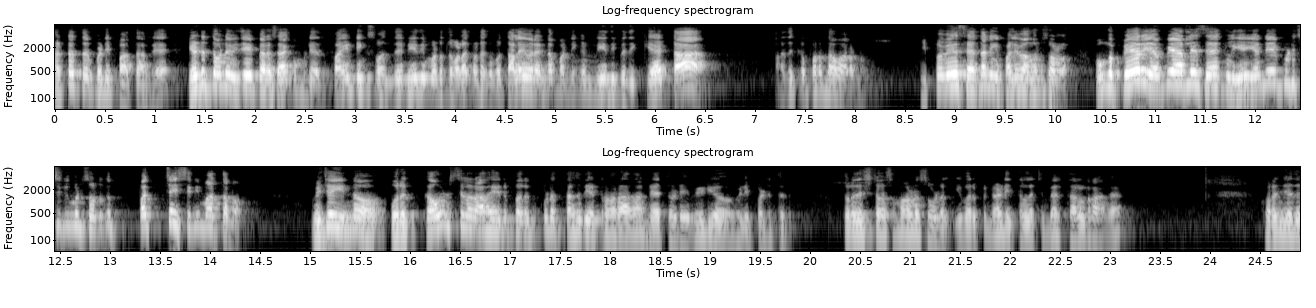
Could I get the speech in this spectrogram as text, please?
சட்டத்தின்படி பார்த்தாலே எடுத்தோடனே விஜய் பேரை சேர்க்க முடியாது. ஃபைண்டிங்ஸ் வந்து நீதிமன்றத்தில் வழக்கு நடக்கும்போது தலைவர் என்ன பண்ணீங்கன்னு நீதிபதி கேட்டா அதுக்கப்புறம் தான் வரணும். இப்பவே சேர்த்தா நீங்க பழி வாங்கன்னு சொல்லலாம். உங்க பேரை எஃப்ஐஆர்லயே சேர்க்கலையே என்னைய பிடிச்சிக்குங்கன்னு சொல்றது பச்சை சினிமாத்தனம். விஜய் இன்னும் ஒரு கவுன்சிலராக இருப்பதற்கு கூட தகுதியற்றவராக தான் நேற்றுடைய வீடியோ வெளிப்படுத்துது. துரதிருஷ்டவசமான சூழல். இவர் பின்னாடி இத்தனை லட்சம் பேர் தள்ளுறாங்க. குறைஞ்சது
